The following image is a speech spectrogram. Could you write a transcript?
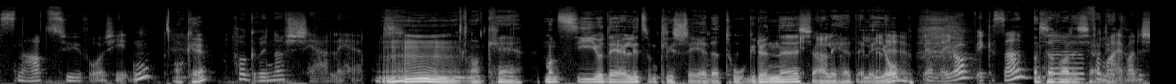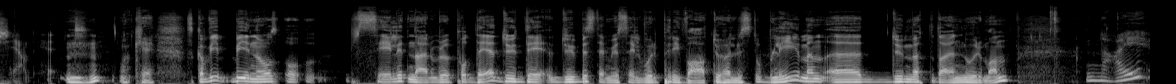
snart syv år siden Ok. På grunn av kjærlighet. Mm, ok. Man sier jo det er litt sånn klisjé. Det er to grunner. Kjærlighet eller jobb. Eller, eller jobb, ikke sant? For meg var det kjærlighet. Mhm, Ok. Skal vi begynne å, å se litt nærmere på det? Du, det? du bestemmer jo selv hvor privat du har lyst til å bli, men uh, du møtte da en nordmann. Nei.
